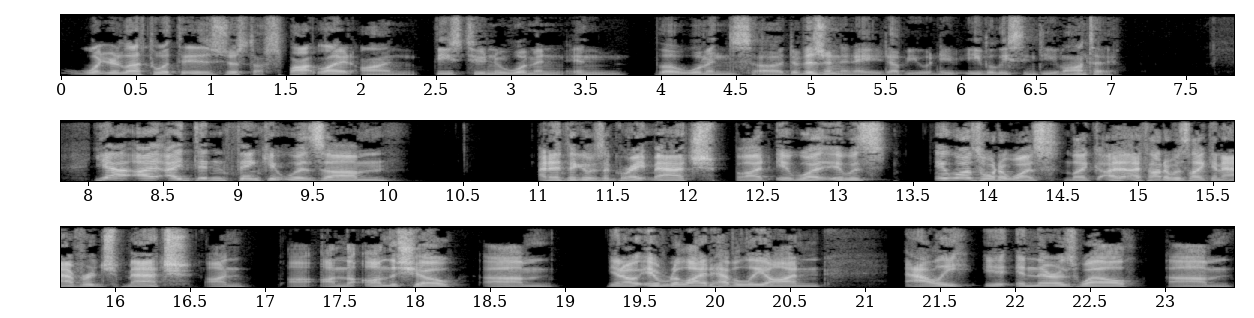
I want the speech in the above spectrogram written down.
what you're left with is just a spotlight on these two new women in the women's uh, division in AEW, and Ivelisse and Diamante. Yeah, I, I didn't think it was. Um, I didn't think it was a great match, but it was. It was. It was what it was. Like I, I thought it was like an average match on uh, on the on the show. Um, you know, it relied heavily on Allie in there as well. Um,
